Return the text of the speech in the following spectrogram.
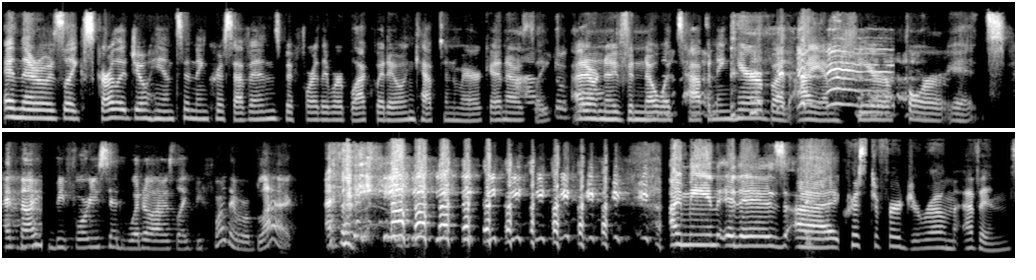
And there was like Scarlett Johansson and Chris Evans before they were Black Widow and Captain America. And I was like, so I don't even know what's happening here, but I am here for it. I thought before you said widow, I was like, before they were black. I mean, it is uh Christopher Jerome Evans.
